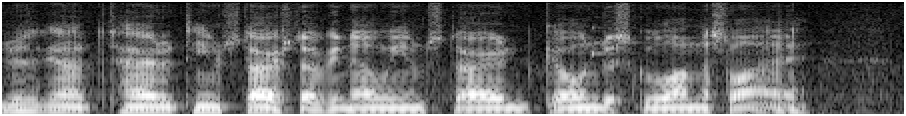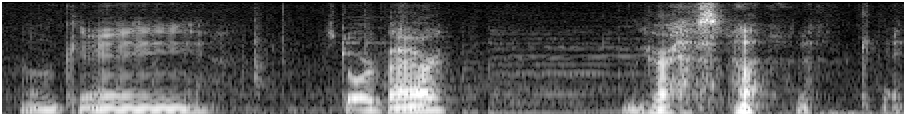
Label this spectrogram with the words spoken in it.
Just got tired of Team Star stuff, you know, we even started going to school on the sly. Okay. Stored power? Grass not okay.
